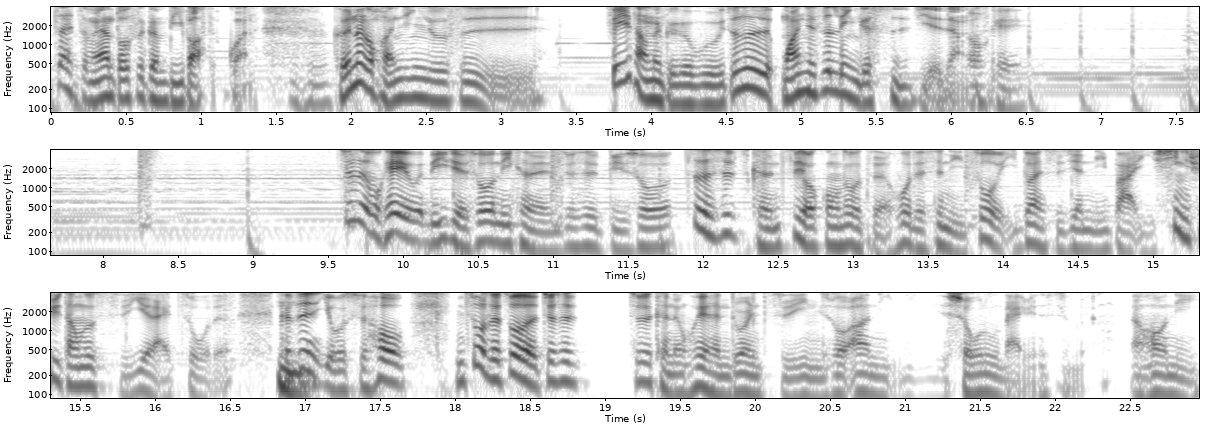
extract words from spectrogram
再怎么样都是跟 B-box 有关。嗯、可是那个环境就是非常的格格不入，就是完全是另一个世界这样子。OK。就是我可以理解说，你可能就是比如说，这个是可能自由工作者，或者是你做一段时间，你把以兴趣当做职业来做的。可是有时候你做着做着，就是就是可能会很多人质疑你说啊，你你的收入来源是怎么样？然后你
